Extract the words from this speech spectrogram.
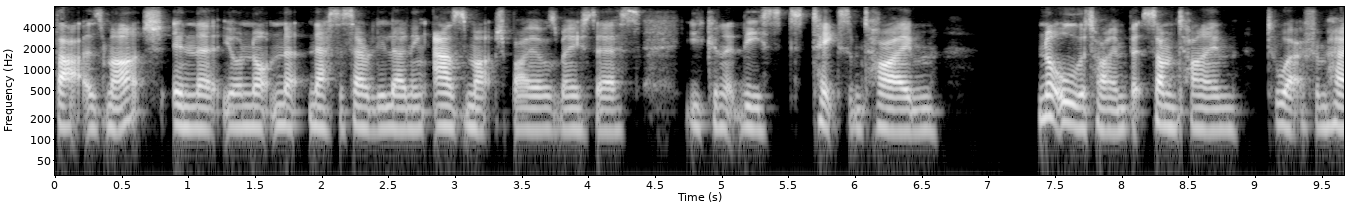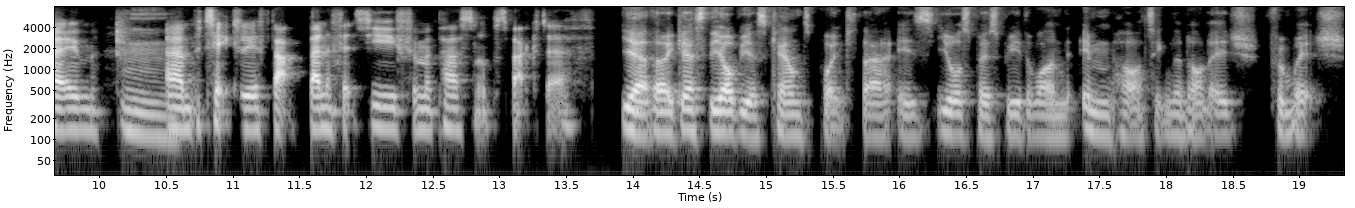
that as much in that you're not ne- necessarily learning as much by osmosis. You can at least take some time, not all the time, but some time to work from home, mm. um, particularly if that benefits you from a personal perspective. yeah though i guess the obvious counterpoint to that is you're supposed to be the one imparting the knowledge from which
